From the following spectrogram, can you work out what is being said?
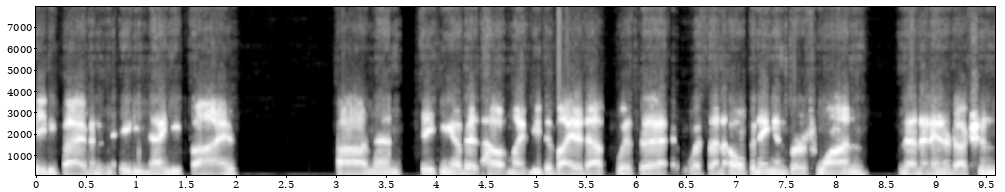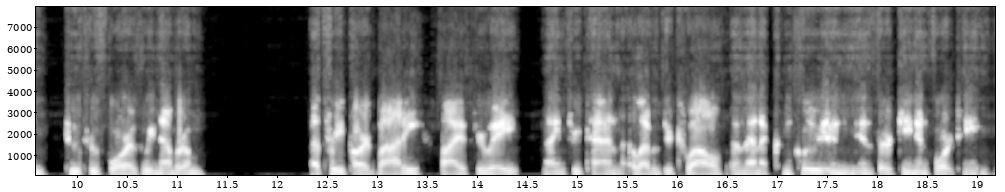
85 and 80, 95. Uh, and then speaking of it, how it might be divided up with a, with an opening in verse one, then an introduction, two through four as we number them, a three part body, five through eight, 9 through 10, 11 through 12, and then a conclusion in 13 and 14.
